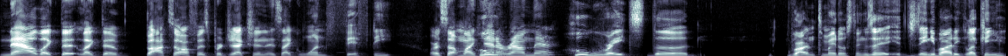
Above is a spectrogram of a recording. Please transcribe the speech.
now, like the like the box office projection is like 150 or something like that around there. Who rates the Rotten Tomatoes thing? Is it anybody? Like, can you?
